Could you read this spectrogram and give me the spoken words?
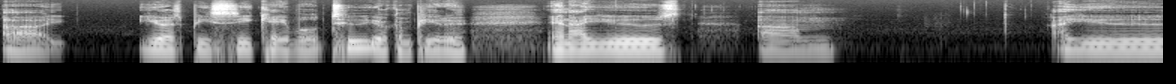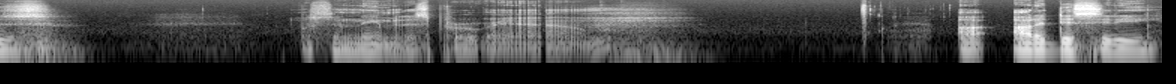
uh, USB C cable to your computer. And I used, um, I use, what's the name of this program? Uh, Audacity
